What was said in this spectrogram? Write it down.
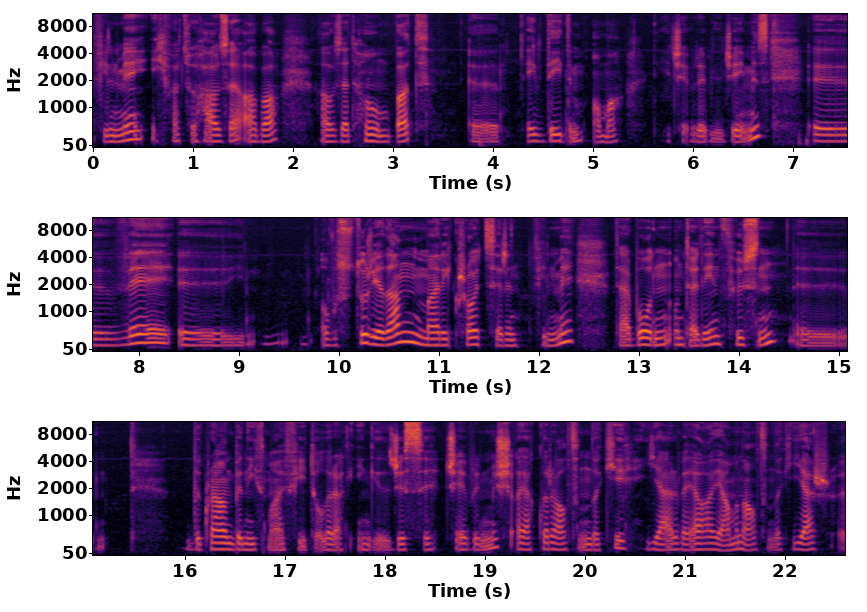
filmi Ich war zu Hause aber I was at home but e, evdeydim ama diye çevirebileceğimiz e, ve e, Avusturya'dan Marie Kreutzer'in filmi Der Boden unter den Füßen e, The Ground Beneath My Feet olarak İngilizcesi çevrilmiş. Ayaklar altındaki yer veya ayağımın altındaki yer e,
